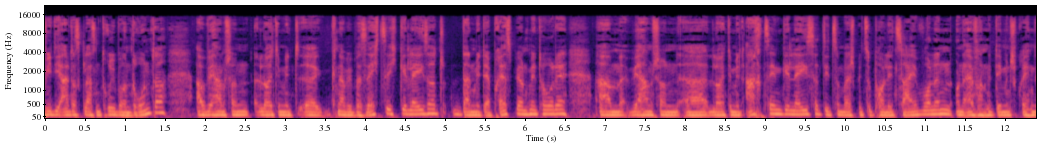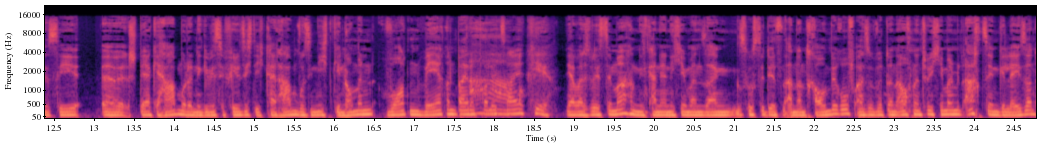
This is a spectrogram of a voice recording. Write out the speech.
wie die Altersklassen drüber und drunter. Aber wir haben schon Leute mit äh, knapp über 60 gelasert, dann mit der Pressbeyond-Methode. Ähm, wir haben schon äh, Leute mit 18 gelasert, die zum Beispiel zur Polizei wollen und einfach eine dementsprechende Seh Stärke haben oder eine gewisse Fehlsichtigkeit haben, wo sie nicht genommen worden wären bei der ah, Polizei. Okay. Ja, was willst du machen? Ich kann ja nicht jemand sagen, suchst du dir jetzt einen anderen Traumberuf. Also wird dann auch natürlich jemand mit 18 gelasert,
